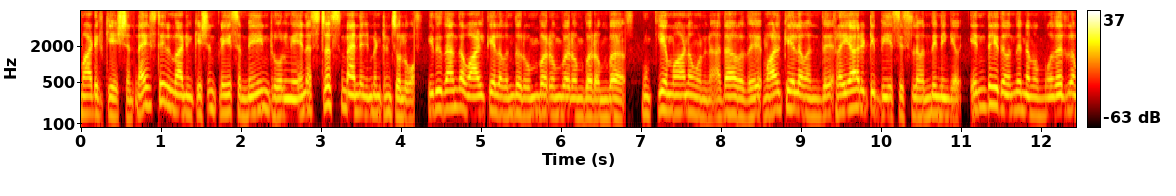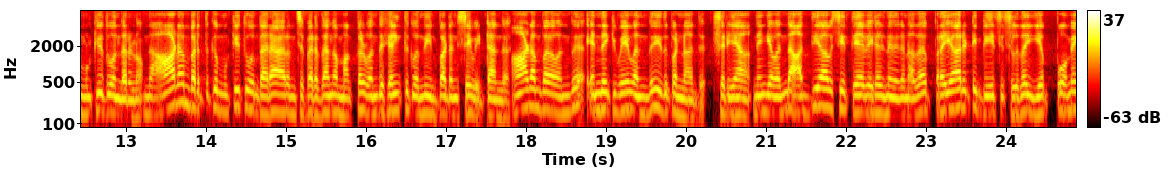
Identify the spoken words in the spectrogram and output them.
modification life style modification plays a main ரோலுங்க ஏன்னா ஸ்ட்ரெஸ் மேனேஜ்மெண்ட்னு சொல்லுவோம். இதுதாங்க வாழ்க்கையில வந்து ரொம்ப ரொம்ப ரொம்ப ரொம்ப முக்கியமான ஒண்ணு. அதாவது வாழ்க்கையில வந்து ப்ரையாரிட்டி பேசிஸ்ல வந்து நீங்க எந்த இதை வந்து நம்ம முதல்ல முக்கியத்துவம் தரணும்? இந்த ஆடம்பரத்துக்கு முக்கியத்துவம் தர ஆரம்பிச்ச பிறதாங்க மக்கள் வந்து ஹெல்த்துக்கு வந்து இம்பார்ட்டன்ஸே விட்டாங்க. ஆடம்பரம் வந்து என்னைக்குமே வந்து இது பண்ணாது. சரியா? நீங்க வந்து அத்தியாவசிய தேவைகள்னு அதாவது ப்ரையாரிட்டி பேசிஸ்ல தான் எப்பவுமே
